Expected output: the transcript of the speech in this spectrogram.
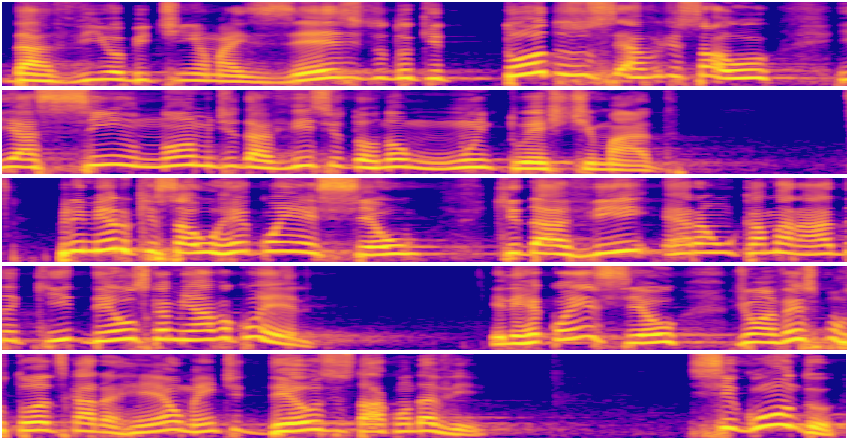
Davi obtinha mais êxito do que todos os servos de Saul, e assim o nome de Davi se tornou muito estimado. Primeiro que Saul reconheceu que Davi era um camarada que Deus caminhava com ele. Ele reconheceu de uma vez por todas, cara, realmente Deus está com Davi. Segundo,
